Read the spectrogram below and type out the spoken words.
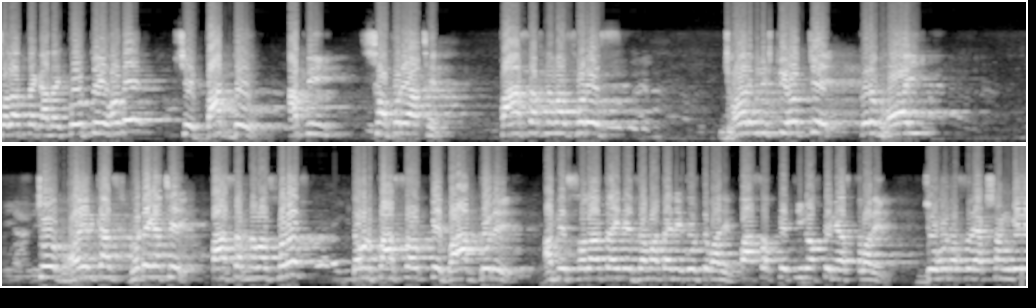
সলাৎটাকে আদায় করতেই হবে। সে বাধ্য আপনি সফরে আছেন। পাঁচ আট নামাজ ফরজ। ঝড় বৃষ্টি হচ্ছে, কোনো ভয়? ভয়ের কাজ ঘটে গেছে। পাঁচ আট নামাজ ফরজ তখন পাঁচ অক্টে বাদ করে আপনি সলাত আইনে, জামাত আইনে করতে পারেন। পাঁচ অক্টে তিন অক্টে নিয়ে আসতে পারেন। জোহর, আসর একসঙ্গে,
